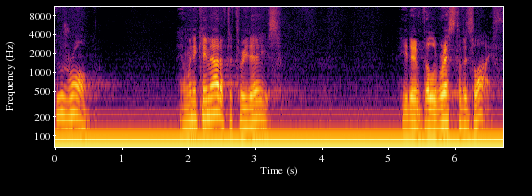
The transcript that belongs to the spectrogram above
He was wrong. And when he came out after three days, he lived the rest of his life.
